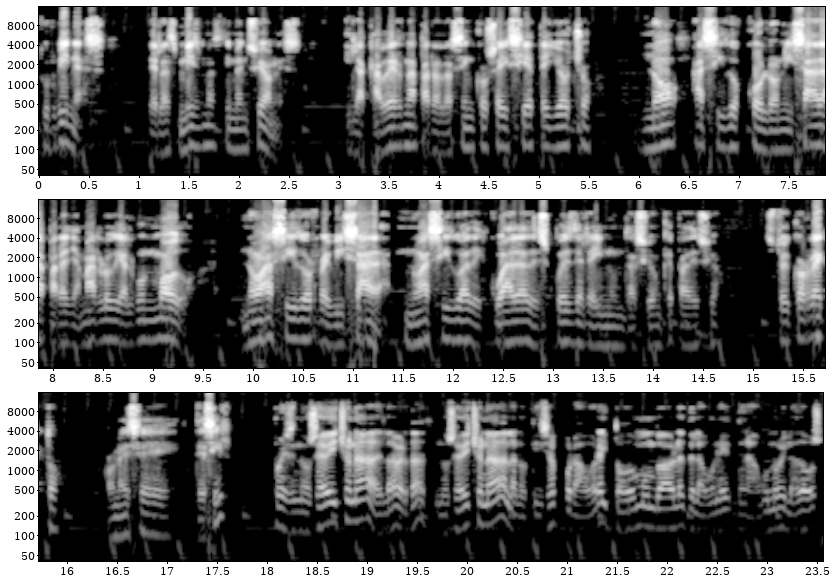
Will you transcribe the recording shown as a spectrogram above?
turbinas de las mismas dimensiones y la caverna para las 5, 6, 7 y 8 no ha sido colonizada, para llamarlo de algún modo, no ha sido revisada, no ha sido adecuada después de la inundación que padeció. ¿Estoy correcto con ese decir? Pues no se ha dicho nada, es la verdad. No se ha dicho nada. La noticia por ahora y todo el mundo habla de la 1 de la uno y la 2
